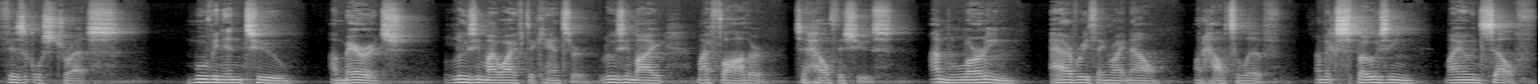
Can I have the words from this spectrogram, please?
physical stress, moving into a marriage, losing my wife to cancer, losing my, my father to health issues. I'm learning everything right now on how to live. I'm exposing my own self.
